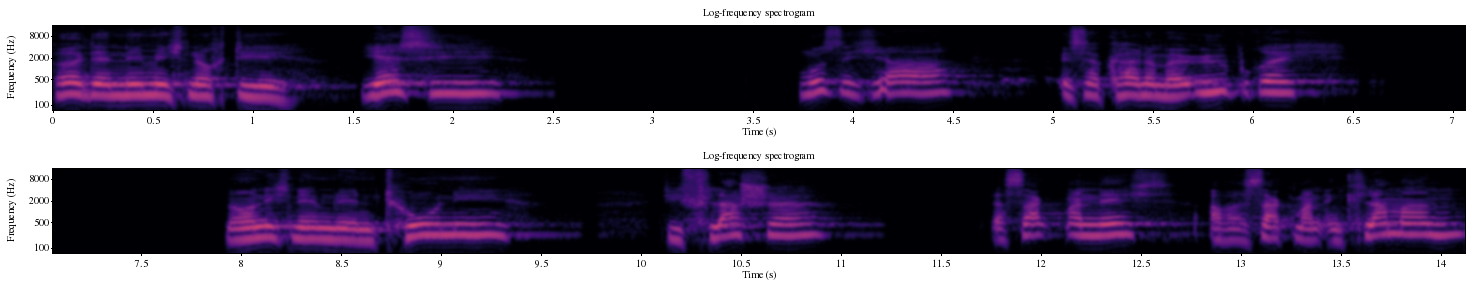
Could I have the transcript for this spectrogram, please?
Hör, dann nehme ich noch die Jessie. Muss ich ja. Ist ja keiner mehr übrig. Na, und ich nehme den Toni, die Flasche. Das sagt man nicht, aber das sagt man in Klammern.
